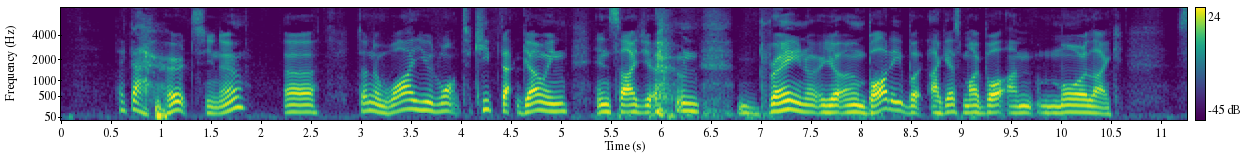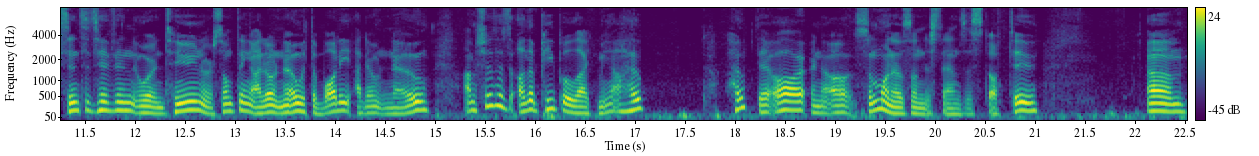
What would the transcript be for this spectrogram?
like that hurts, you know. Uh, don't know why you'd want to keep that going inside your own brain or your own body, but I guess my body, I'm more like sensitive in or in tune or something. I don't know with the body. I don't know. I'm sure there's other people like me. I hope hope there are, and uh, someone else understands this stuff too. Um,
